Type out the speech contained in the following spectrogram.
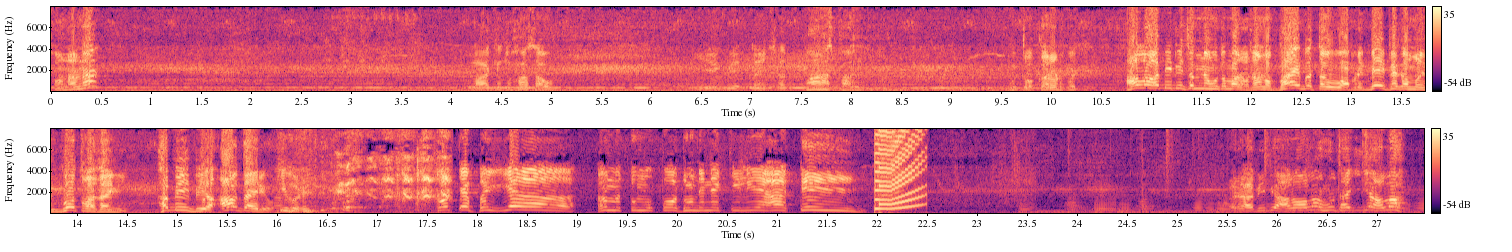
સોના ના લાગે તો હા સાવ એક બે ત્રણ ચાર પાંચ પાણી હું તો કરોડપતિ. હાલો હબીબી તમને હું તમારો નાનો ભાઈ બતાવું આપણે બે ભેગા મળીને ગોતવા જાવી હબીબી આવતા રહ્યો. છોટે ભૈયા હમ તુમકો ઢૂંઢને કે લિયે આતી અરે હબીબી હાલો હાલો હું થાકી ગયા હાલો.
